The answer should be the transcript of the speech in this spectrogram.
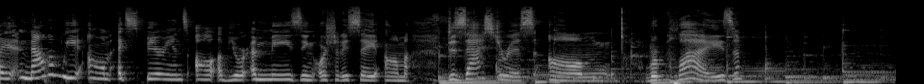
anyway, now that we um experience all of your amazing, or should I say, um, disastrous um replies,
